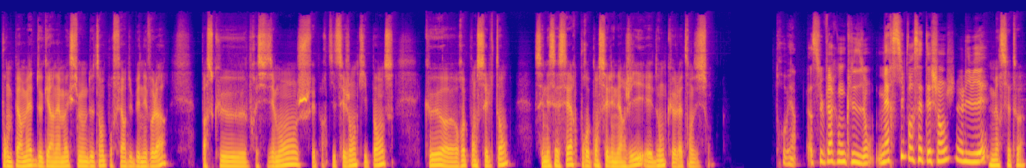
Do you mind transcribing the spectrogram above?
pour me permettre de garder un maximum de temps pour faire du bénévolat. Parce que précisément, je fais partie de ces gens qui pensent que euh, repenser le temps, c'est nécessaire pour repenser l'énergie et donc euh, la transition. Trop bien. Super conclusion. Merci pour cet échange, Olivier. Merci à toi.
